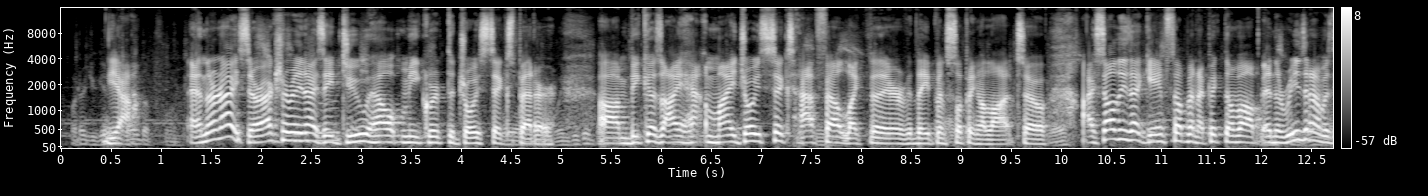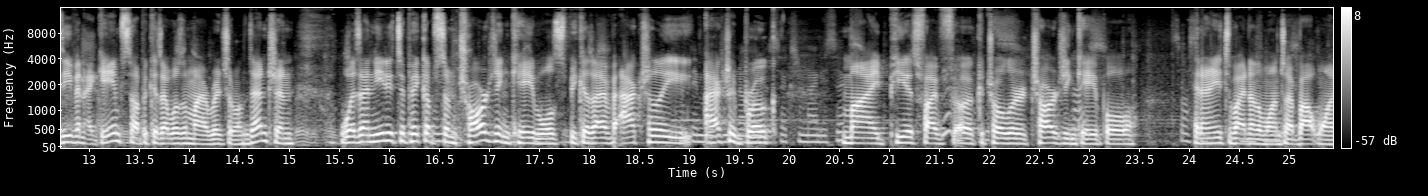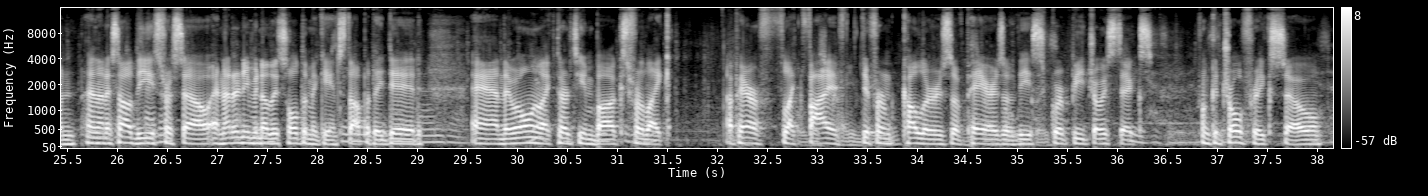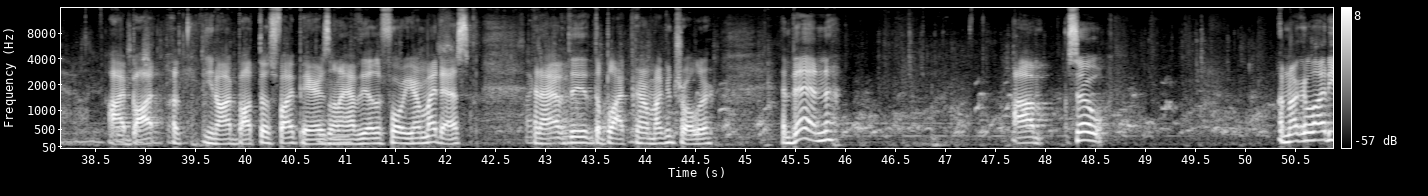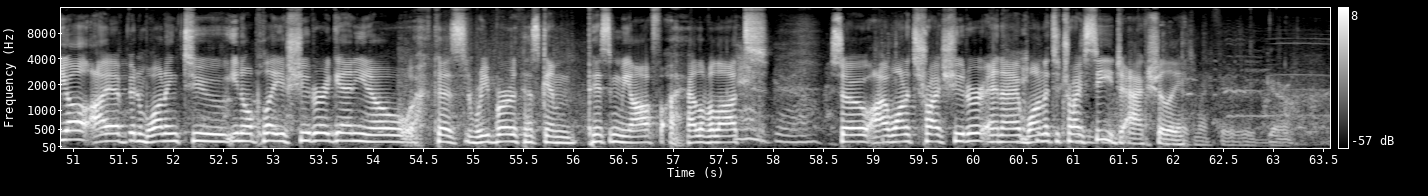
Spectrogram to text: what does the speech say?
What are you getting yeah. called up for? and they're nice. They're actually really nice. They do help me grip the joysticks better. Um, because I ha- my joysticks have felt like they're they've been slipping a lot. So I saw these at GameStop and I picked them up. And the reason I was even at GameStop because I wasn't my original intention was I needed to pick up some charging cables because I've actually I actually me on to broke my PS5 uh, controller charging cable and I need to buy another one, so I bought one. And then I saw these for sale, and I didn't even know they sold them at GameStop, but they did. And they were only like 13 bucks for like a pair of like five different colors of pairs of these grippy joysticks from KontrolFreeks. So I bought, uh, you know, I bought those five pairs, and I have the other four here on my desk, and I have the the black pair on my controller. And then, um, so I'm not gonna lie to y'all. I have been wanting to, you know, play a shooter again. You know, because Rebirth has been pissing me off a hell of a lot. Girl. So I wanted to try shooter, and I wanted to try siege actually. My favorite girl.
